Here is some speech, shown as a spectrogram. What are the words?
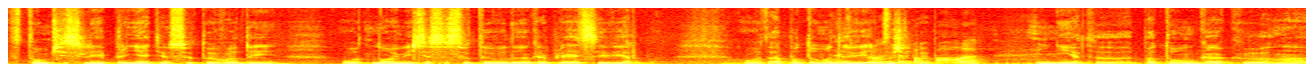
в том числе принятием святой воды, вот, но вместе со святой водой окрепляется верба. Вот, а потом эта вербочка... Просто попала? Нет, потом как она...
